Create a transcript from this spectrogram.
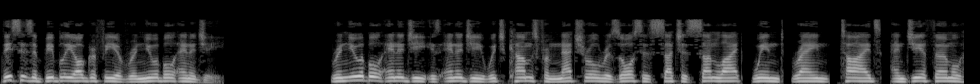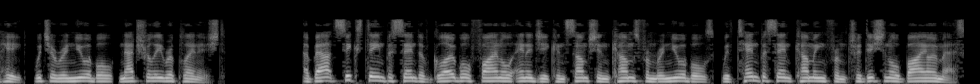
This is a bibliography of renewable energy. Renewable energy is energy which comes from natural resources such as sunlight, wind, rain, tides, and geothermal heat, which are renewable naturally replenished. About 16% of global final energy consumption comes from renewables, with 10% coming from traditional biomass,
